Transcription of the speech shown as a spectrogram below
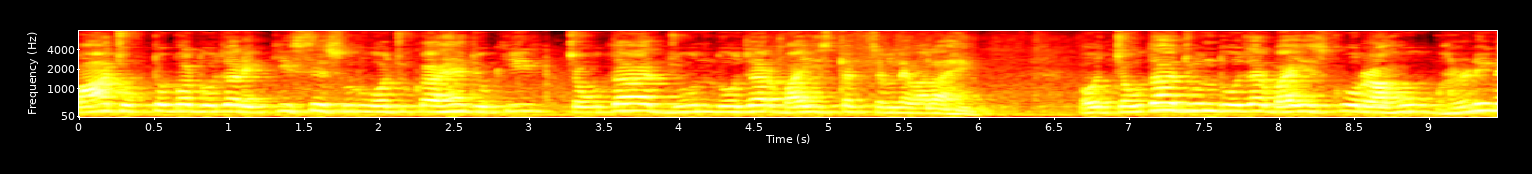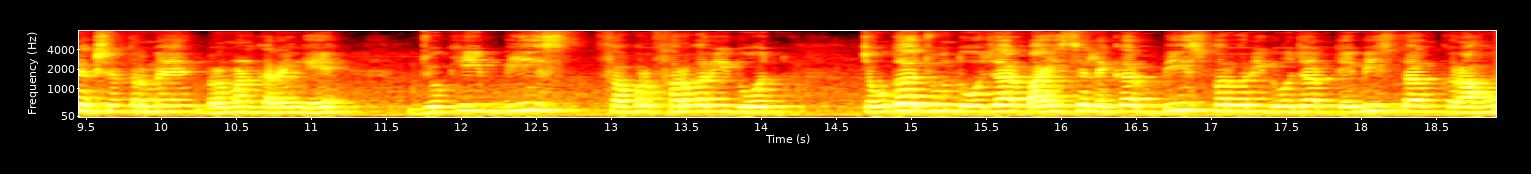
पाँच अक्टूबर 2021 से शुरू हो चुका है, जो कि 14 जून 2022 तक चलने वाला है। और 14 जून 2022 को राहु भरणी नक्षत्र में भ्रमण करेंगे, जो कि 20 फरवरी दो 14 जून 2022 से लेकर 20 फरवरी 2023 तक राहु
